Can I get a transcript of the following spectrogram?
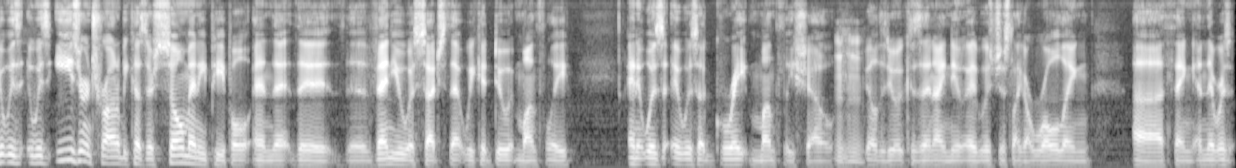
it was, it was easier in Toronto because there's so many people, and the the the venue was such that we could do it monthly, and it was it was a great monthly show to be able to do it because then I knew it was just like a rolling uh, thing, and there was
